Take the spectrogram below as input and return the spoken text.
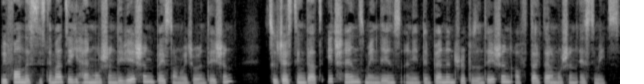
We found a systematic hand motion deviation based on ridge orientation, suggesting that each hand maintains an independent representation of tactile motion estimates.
